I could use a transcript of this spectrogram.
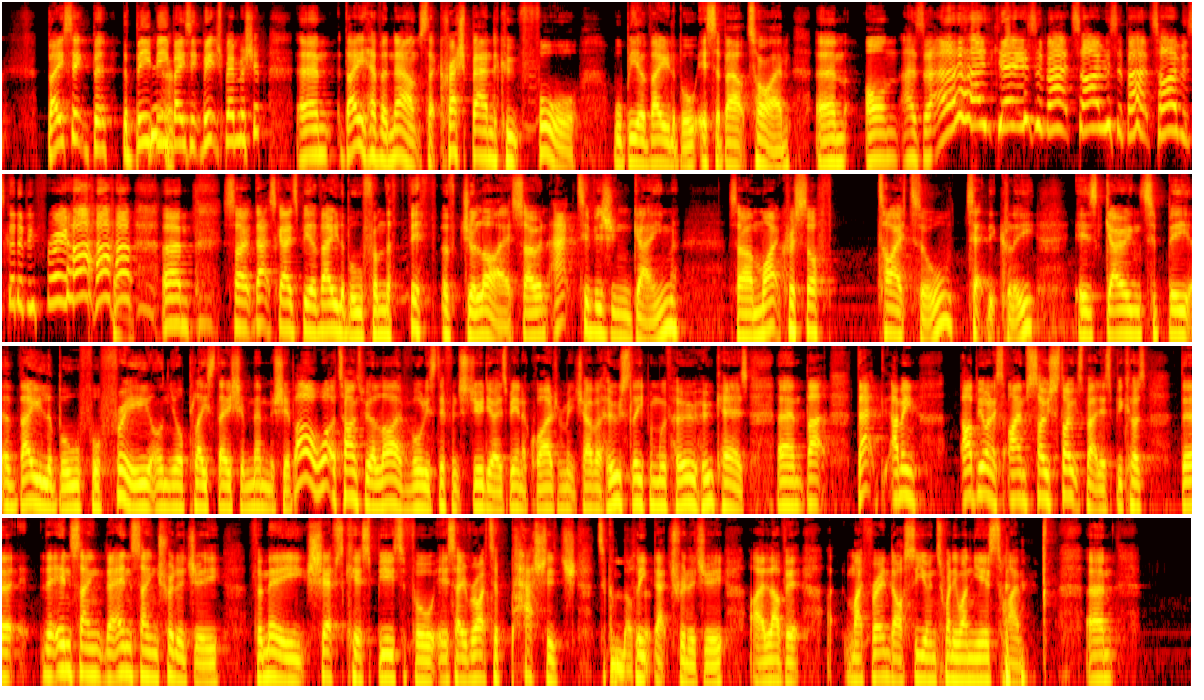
Basic, the BB yeah. Basic Bitch membership, um, they have announced that Crash Bandicoot 4 will be available. It's about time. Um, on as a oh, yeah, it's about time. It's about time. It's going to be free. um, so that's going to be available from the fifth of July. So an Activision game. So a Microsoft title technically is going to be available for free on your PlayStation membership. Oh, what a time to be alive with all these different studios being acquired from each other. Who's sleeping with who? Who cares? Um, but that, I mean, I'll be honest, I'm so stoked about this because the the insane the N. Sane trilogy for me, Chef's Kiss, beautiful. It's a rite of passage to complete that trilogy. I love it, my friend. I'll see you in 21 years' time. um,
